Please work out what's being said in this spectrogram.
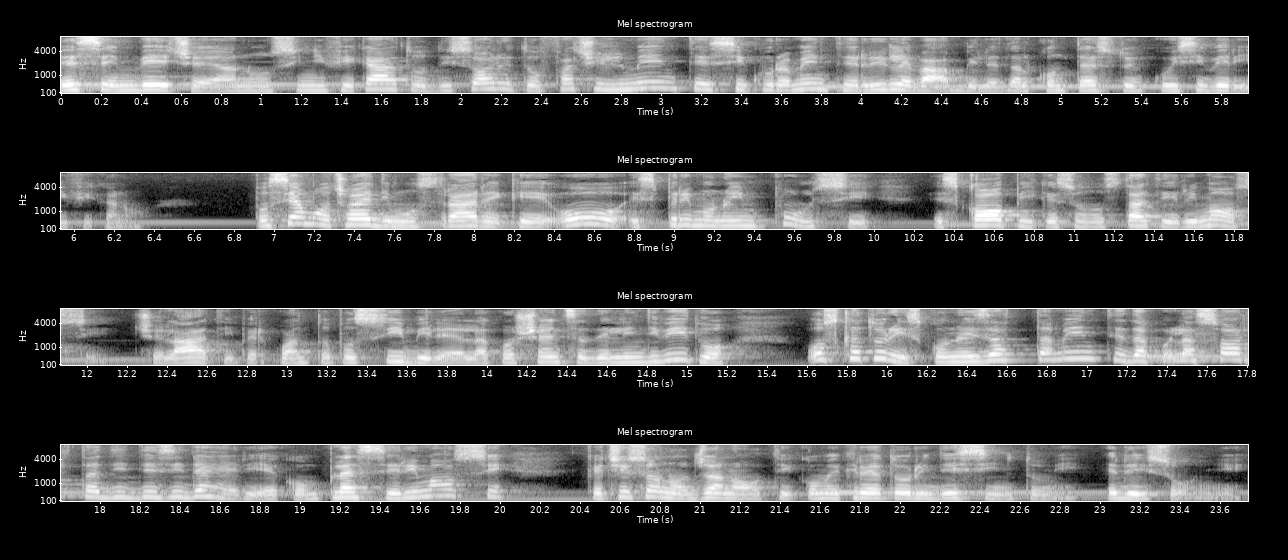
Esse invece hanno un significato di solito facilmente e sicuramente rilevabile dal contesto in cui si verificano. Possiamo cioè dimostrare che o esprimono impulsi e scopi che sono stati rimossi, celati per quanto possibile alla coscienza dell'individuo, o scaturiscono esattamente da quella sorta di desideri e complessi rimossi che ci sono già noti come creatori dei sintomi e dei sogni.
